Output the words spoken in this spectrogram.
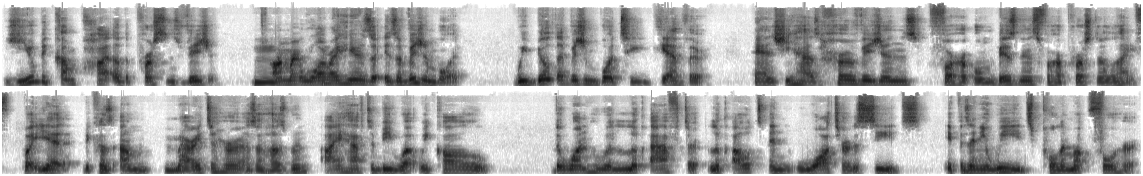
you become part of the person's vision. Mm. On my wall right here is a, is a vision board. We built that vision board together and she has her visions for her own business, for her personal life. But yet, because I'm married to her as a husband, I have to be what we call the one who will look after, look out and water the seeds. If there's any weeds, pull them up for her.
